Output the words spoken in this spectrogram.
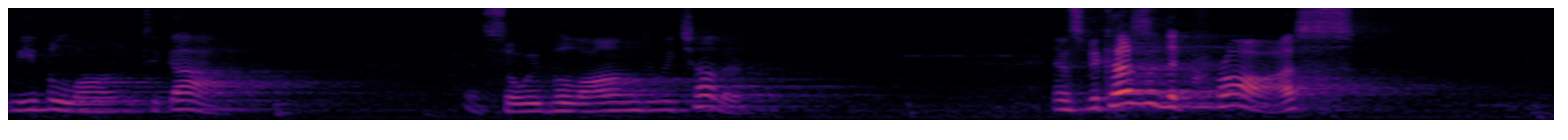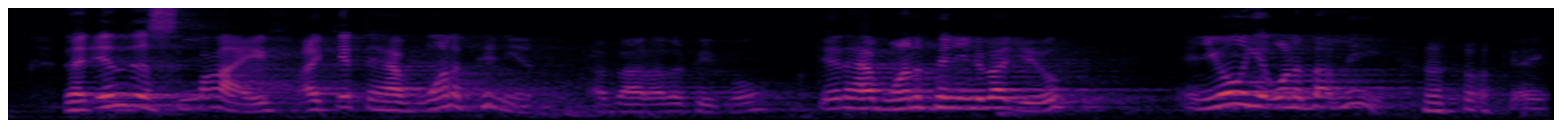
we belong to God. And so we belong to each other. And it's because of the cross that in this life, I get to have one opinion about other people. I get to have one opinion about you, and you only get one about me. okay?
